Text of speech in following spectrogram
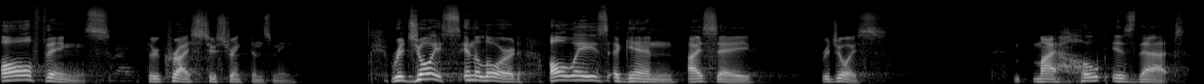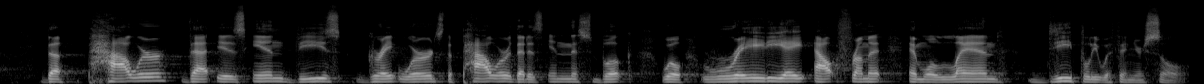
all things through Christ who strengthens me. Rejoice in the Lord. Always again, I say, rejoice. My hope is that the power that is in these great words, the power that is in this book, will radiate out from it and will land deeply within your soul.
